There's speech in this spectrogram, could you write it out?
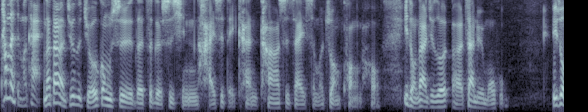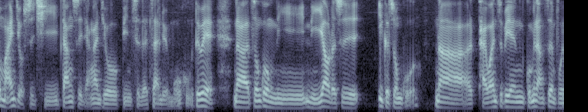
他们怎么看？那当然就是九二共识的这个事情，还是得看他是在什么状况了哈。一种当然就是说呃战略模糊，比如说马英九时期，当时两岸就秉持的战略模糊，对不对？那中共你你要的是。一个中国，那台湾这边国民党政府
